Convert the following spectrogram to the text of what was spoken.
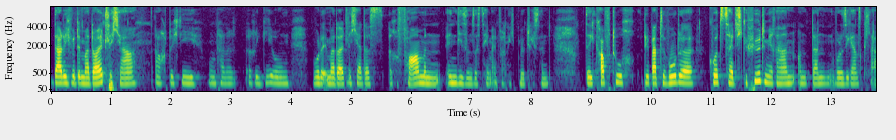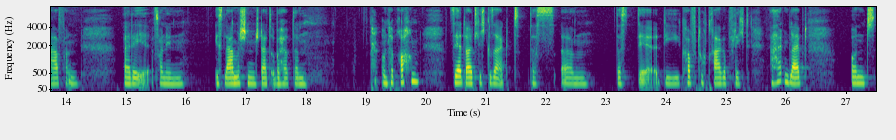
dadurch wird immer deutlicher, auch durch die momentane Regierung wurde immer deutlicher, dass Reformen in diesem System einfach nicht möglich sind. Die Kopftuchdebatte wurde kurzzeitig geführt im Iran und dann wurde sie ganz klar von, äh, die, von den islamischen Staatsoberhäuptern unterbrochen. Sehr deutlich gesagt, dass, ähm, dass der, die Kopftuchtragepflicht erhalten bleibt. Und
